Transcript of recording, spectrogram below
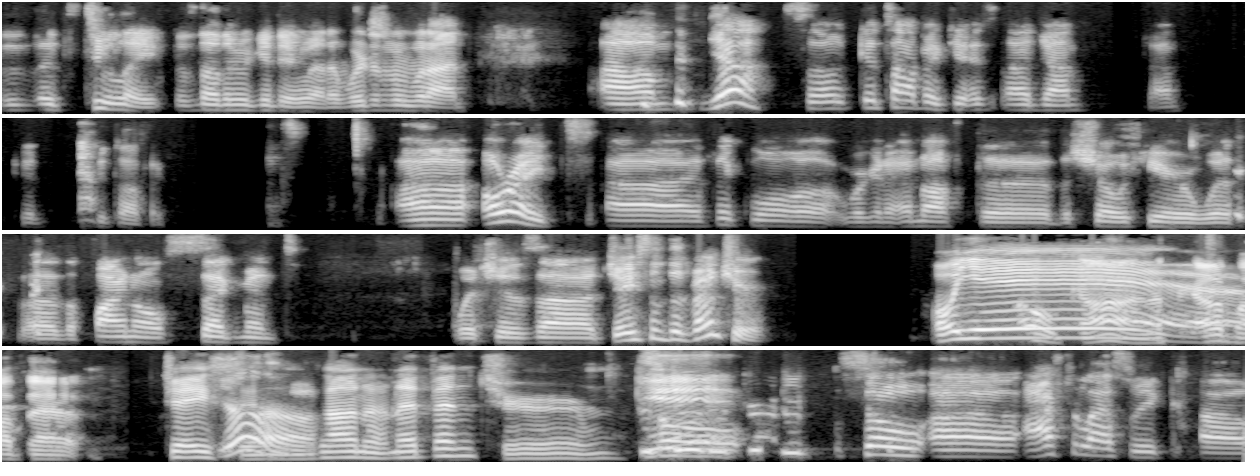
it's too late. There's nothing we can do about it. We're just moving on. Um, yeah. So good topic, uh, John. John, good, good topic. Uh, all right. Uh, I think we'll we're gonna end off the the show here with uh, the final segment, which is uh, Jason's adventure. Oh yeah. Oh god, I forgot about that. Jason's Yeah. on an adventure. Yeah. So, so uh, after last week, uh,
